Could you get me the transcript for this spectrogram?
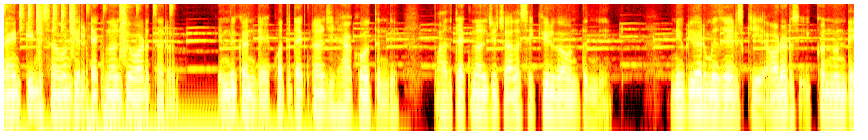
1970ల టెక్నాలజీ వాడతారు. ఎందుకంటే కొత్త టెక్నాలజీ హ్యాక్ అవుతుంది. పాత టెక్నాలజీ చాలా సెక్యూర్‌గా ఉంటుంది. న్యూక్లియర్ మిసైల్స్‌కి ఆర్డర్స్ ఇక్కడ నుండే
